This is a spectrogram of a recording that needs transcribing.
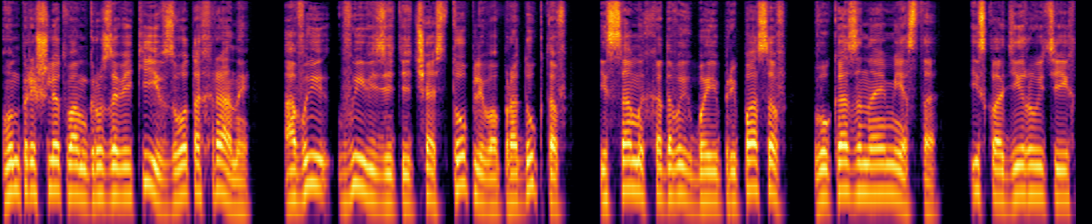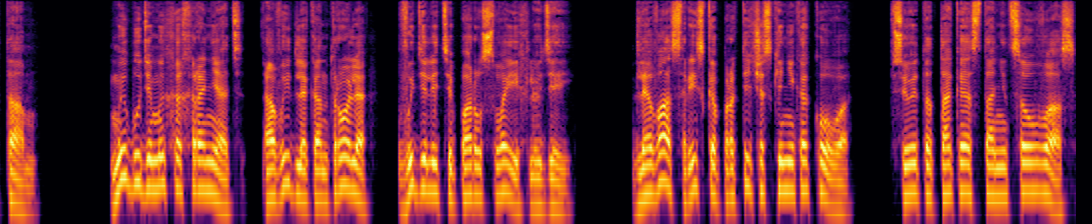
Он пришлет вам грузовики и взвод охраны, а вы вывезете часть топлива, продуктов и самых ходовых боеприпасов в указанное место и складируете их там. Мы будем их охранять, а вы для контроля выделите пару своих людей. Для вас риска практически никакого. Все это так и останется у вас.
